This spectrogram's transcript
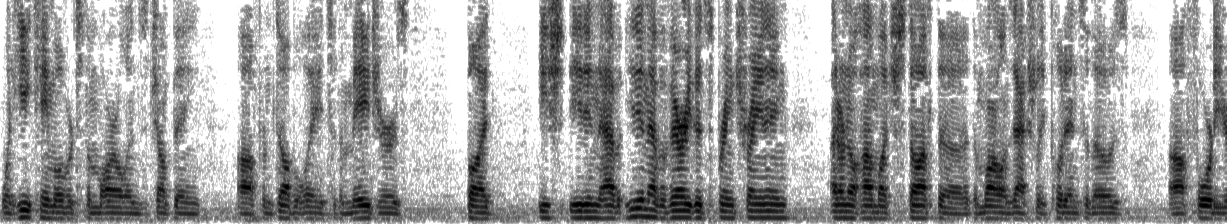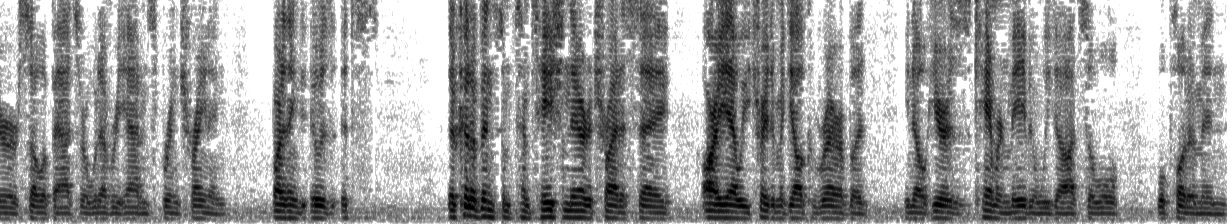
when he came over to the Marlins, jumping uh, from Double A to the majors. But he, sh- he didn't have he didn't have a very good spring training. I don't know how much stock the the Marlins actually put into those uh, 40 or so at bats or whatever he had in spring training. But I think it was it's there could have been some temptation there to try to say, all right, yeah, we traded Miguel Cabrera, but you know here's Cameron Maybin we got, so we'll we'll put him in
